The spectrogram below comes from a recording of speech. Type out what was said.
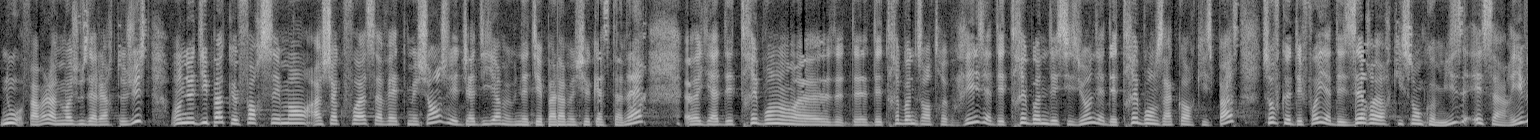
Nous, enfin voilà, moi je vous alerte juste. On ne dit pas que forcément à chaque fois ça va être méchant. Je déjà dit hier, mais vous n'étiez pas là, Monsieur Castaner. Il y a des très, bons, euh, des, très bonnes entreprises, il y a des très bonnes décisions, il y a des très bons accords qui se passent, sauf que des fois, il y a des erreurs qui sont commises et ça arrive.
